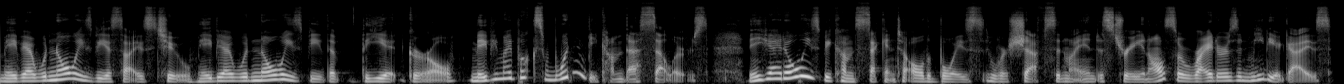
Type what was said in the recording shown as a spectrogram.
Maybe I wouldn't always be a size two. Maybe I wouldn't always be the, the it girl. Maybe my books wouldn't become bestsellers. Maybe I'd always become second to all the boys who were chefs in my industry and also writers and media guys.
